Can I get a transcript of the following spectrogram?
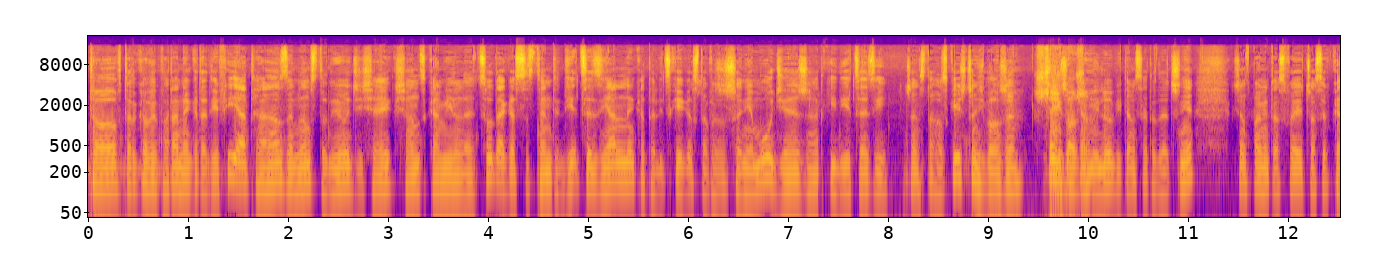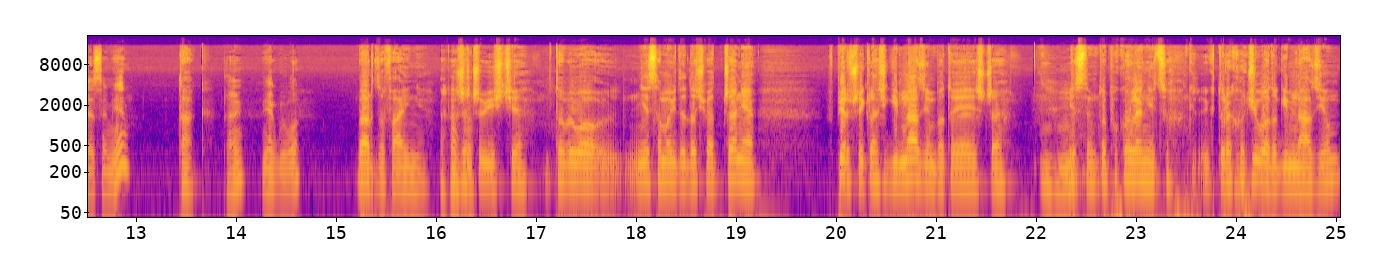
To wtorkowy poranek Radia Fiat, a ze mną w studiu dzisiaj ksiądz Kamil Cudak, asystent diecezjalny Katolickiego Stowarzyszenia Młodzieży Archidiecezji Częstochowskiej. Szczęść Boże. Szczęść Boże. Kamilu, witam serdecznie. Ksiądz pamięta swoje czasy w KSM-ie? Tak, Tak? Jak było? bardzo fajnie. Rzeczywiście, to było niesamowite doświadczenie w pierwszej klasie gimnazjum, bo to ja jeszcze Mhm. jestem to pokolenie, co, które chodziło do gimnazjum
